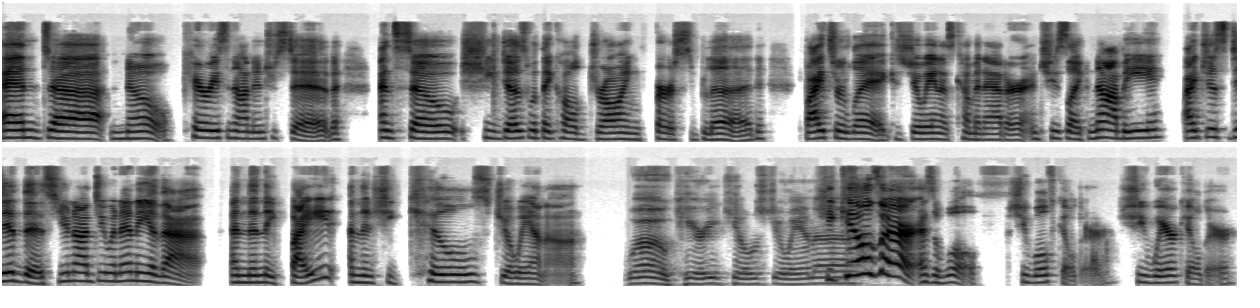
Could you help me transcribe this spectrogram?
and uh no kari's not interested and so she does what they call drawing first blood bites her leg because joanna's coming at her and she's like nobby i just did this you're not doing any of that and then they fight and then she kills joanna whoa! Kari kills Joanna. she kills her as a wolf she wolf killed her she were killed her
